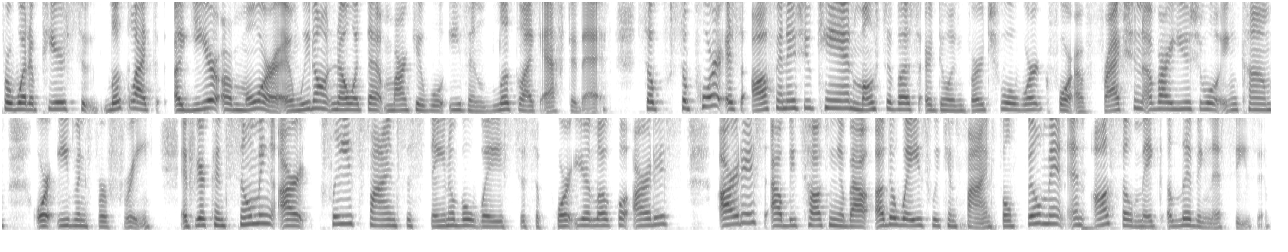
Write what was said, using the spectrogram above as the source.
for what appears to look like a year or more. And we don't know what that market will even look like after that. So support as often as you can. Most of us are doing virtual work for a fraction of our usual income or even for free. If you're consuming art, please find sustainable ways to support your local artists. Artists, I'll be talking about other ways we can find fulfillment and also make a living this season.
